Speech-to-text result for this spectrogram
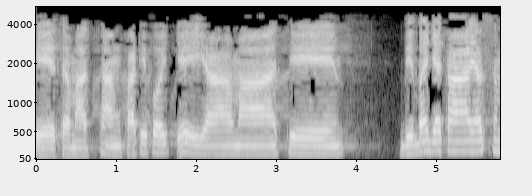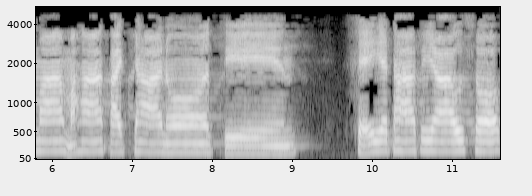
ඒතමත්තං පටිපොච්චේයාමාති විභජතායස්මා මහා කච්චානෝ තේ සේයථාපියාඋසෝ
